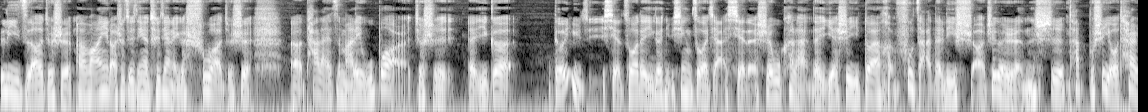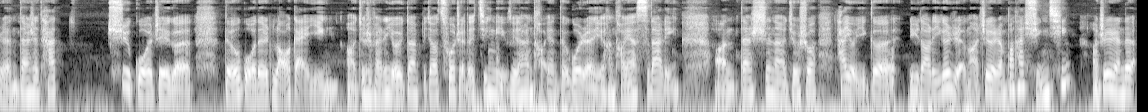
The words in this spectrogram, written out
例子啊，就是呃，王毅老师最近也推荐了一个书啊，就是呃，他来自马里乌波尔，就是呃一个德语写作的一个女性作家，写的是乌克兰的，也是一段很复杂的历史啊。这个人是他不是犹太人，但是他。去过这个德国的劳改营啊，就是反正有一段比较挫折的经历，所以他很讨厌德国人，也很讨厌斯大林啊。但是呢，就是说他有一个遇到了一个人啊，这个人帮他寻亲啊，这个人的。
